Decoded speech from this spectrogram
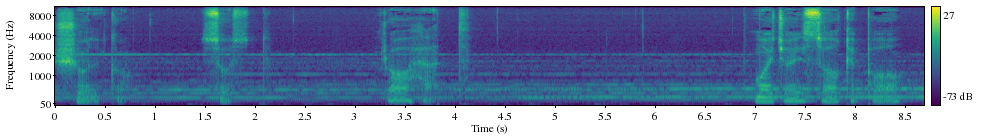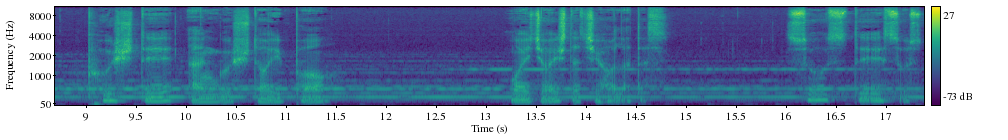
شل کن سست راحت. ماهیچه های ساق پا پشت انگشتای پا. ماهیچه هایش در چه حالت است؟ سست سست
